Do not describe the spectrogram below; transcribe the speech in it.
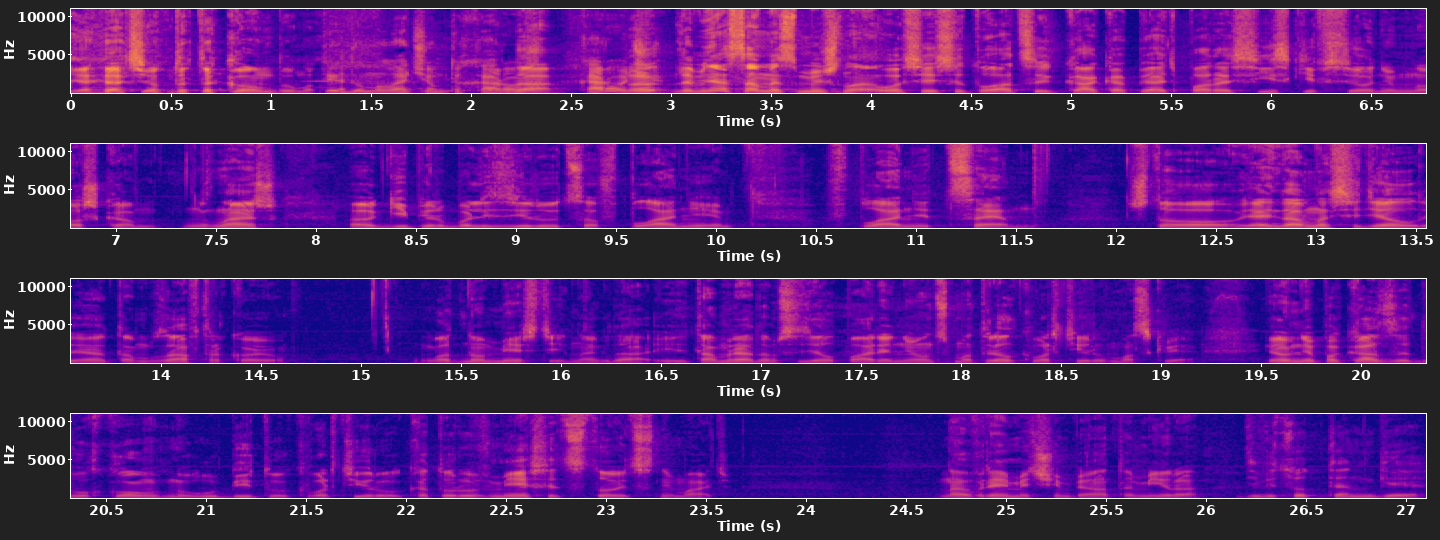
Я о чем-то таком думал. Ты думал о чем-то хорошем. Да. Короче, Э, Для меня самое смешное во всей ситуации, как опять по-российски все немножко, знаешь, э, гиперболизируется в плане, в плане цен. Что я недавно сидел, я там завтракаю в одном месте иногда, и там рядом сидел парень, и он смотрел квартиры в Москве. И он мне показывает двухкомнатную убитую квартиру, которую в месяц стоит снимать на время чемпионата мира 900 тенге.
